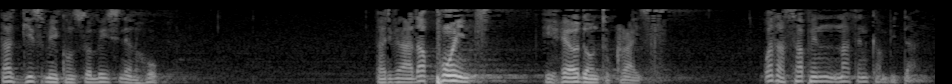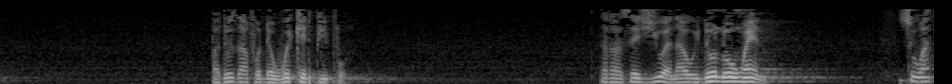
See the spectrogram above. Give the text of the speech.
that gives me consolation and hope. That even at that point, he held on to Christ. What has happened, nothing can be done. But those are for the wicked people. That I says, you and I, we don't know when. So at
